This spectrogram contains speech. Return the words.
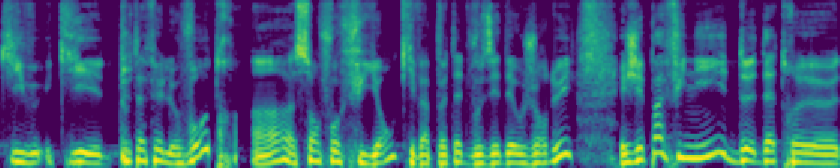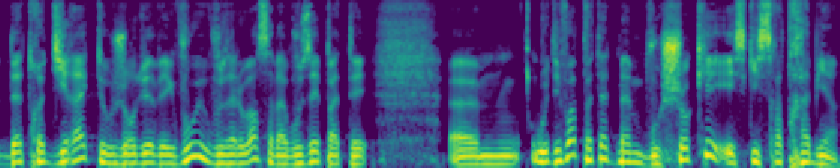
qui qui est tout à fait le vôtre, hein, sans faux fuyant, qui va peut-être vous aider aujourd'hui. Et j'ai pas fini d'être d'être direct aujourd'hui avec vous et vous allez voir, ça va vous épater. Euh, ou des fois peut-être même vous choquer, et ce qui sera très bien.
